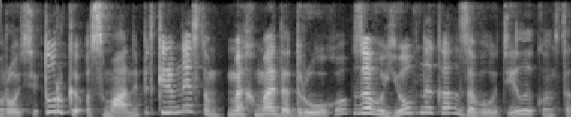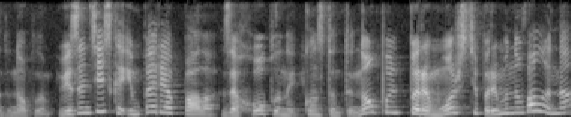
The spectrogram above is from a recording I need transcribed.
році турки османи під керівництвом Мехмеда II, завойовника, заволоділи Константинополем. Візантійська імперія пала, захоплений Константинополь, переможці перейменували на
